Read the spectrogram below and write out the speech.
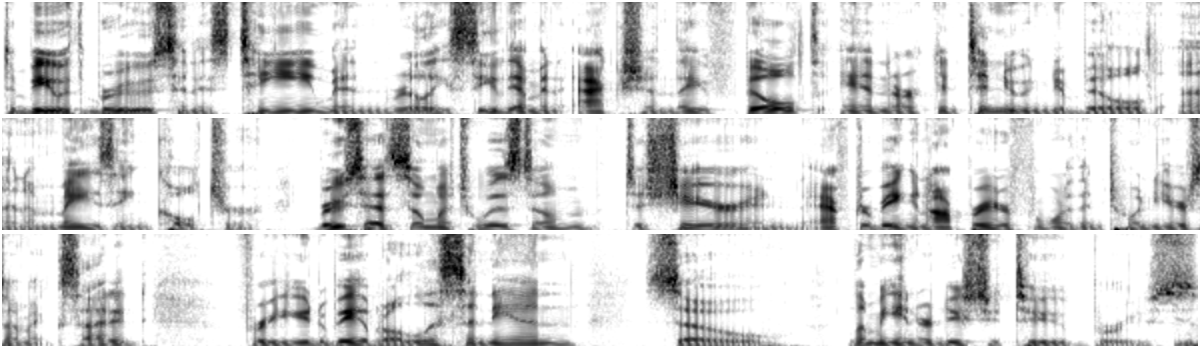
to be with Bruce and his team and really see them in action. They've built and are continuing to build an amazing culture. Bruce has so much wisdom to share, and after being an operator for more than 20 years, I'm excited for you to be able to listen in. So, let me introduce you to Bruce.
